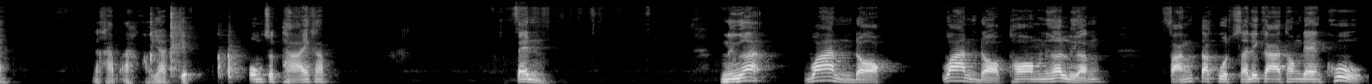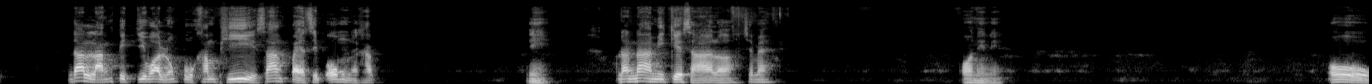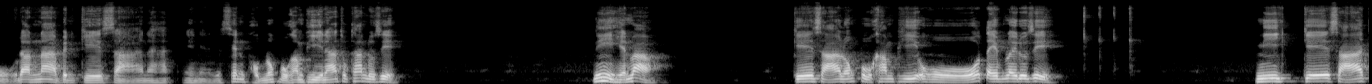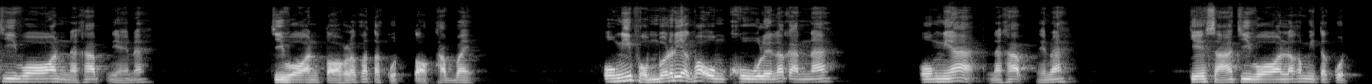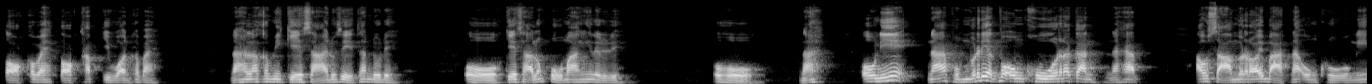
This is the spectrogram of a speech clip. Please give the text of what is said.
นะครับ อะ ขออนุญาตเก็บองค์สุดท้ายครับ เป็น เนื้อว่านดอก ว่านดอกทองเนื้อเหลือง ฝังตะกุดสาริกาทองแดงคู่ ด้านหลังติดจีวรหลวงปู่คำพีสร้าง 80 องค์นะครับ นี่ ด้านหน้ามีเกษาเหรอ ใช่ไหมอ๋อนี่นี่โอ้ ด้านหน้าเป็นเกษานะฮะนี่นี่เป็นเส้นผมหลวงปู่คำพีนะ ทุกท่านดูสิ นี่เห็นเปล่า เกษาหลวงปู่คำพีโอ้โห เต็มเลยดูสิ มีเกษาจีวรนนะครับ เนี่ยนะ จีวรตอกแล้วก็ตะกุดตอกทับไว้ องค์นี้ผมเรียกว่าองค์ครูเลยแล้วกันนะ องค์เนี้ยนะครับ เห็นไหมเกษาจีวรแล้วก็มีตะกุดตอกเข้าไปตอกทับจีวรเข้าไป นะ แล้วก็มีเกษาดูสิท่านดูดิโอ้โเกษาหลวงปู่มางี้เลยดูดิโอ้โหนะองค์นี้นะ ผมเรียกว่าองค์ครูแล้วกันนะครับ เอาสามร้อยบาทนะองค์ครูองค์นี้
